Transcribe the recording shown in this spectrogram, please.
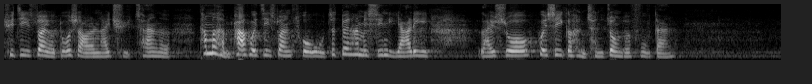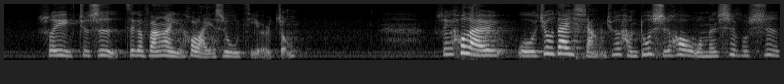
去计算有多少人来取餐了。他们很怕会计算错误，这对他们心理压力来说会是一个很沉重的负担。所以，就是这个方案也后来也是无疾而终。所以后来我就在想，就是很多时候我们是不是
